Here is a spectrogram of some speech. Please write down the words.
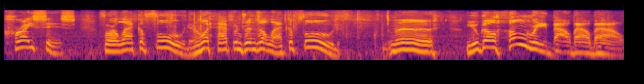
crisis, for a lack of food. And what happens when there's a lack of food? Uh, you go hungry, bow, bow, bow.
